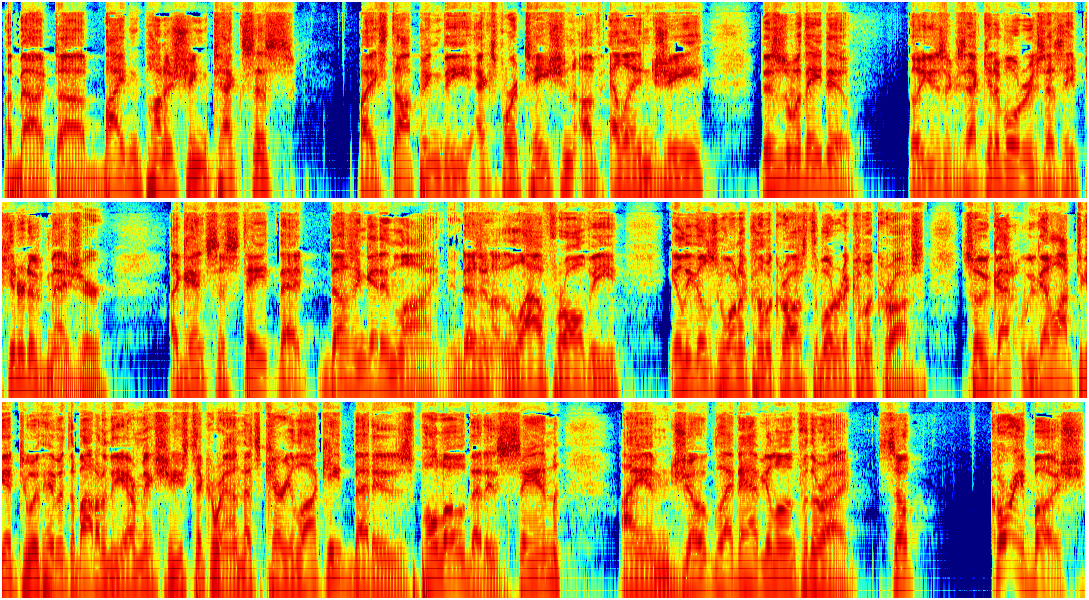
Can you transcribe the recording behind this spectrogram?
about uh, Biden punishing Texas by stopping the exportation of LNG. This is what they do. They'll use executive orders as a punitive measure against a state that doesn't get in line and doesn't allow for all the illegals who want to come across the border to come across. So we've got we've got a lot to get to with him at the bottom of the hour. Make sure you stick around. That's Kerry Lockie. That is Polo. That is Sam. I am Joe. Glad to have you along for the ride. So Cori Bush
